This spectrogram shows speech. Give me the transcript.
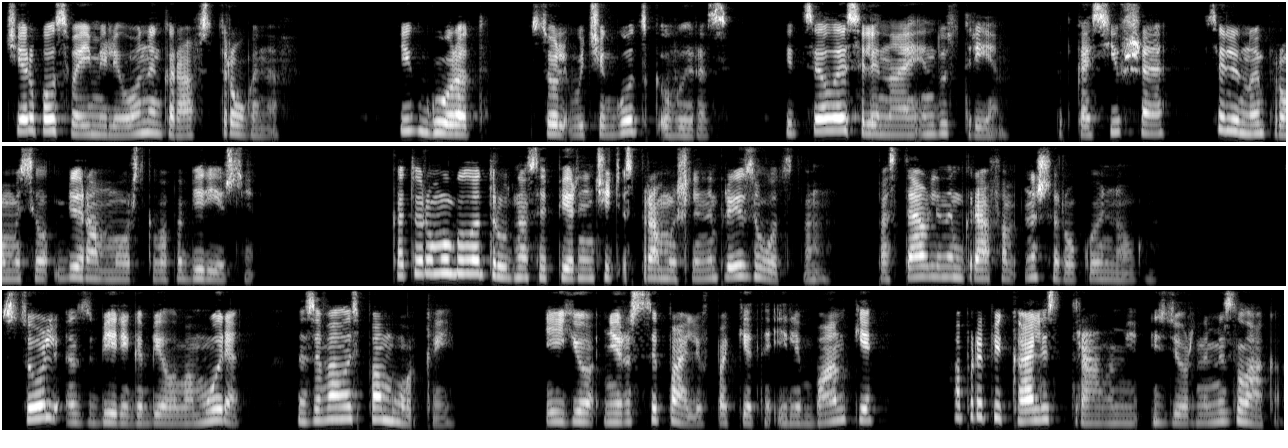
черпал свои миллионы граф Строганов. И город Соль-Вычегодск вырос. И целая соляная индустрия, подкосившая соляной промысел Бероморского побережья, которому было трудно соперничать с промышленным производством, поставленным графом на широкую ногу. Соль с берега Белого моря называлась поморкой. Ее не рассыпали в пакеты или банки, а пропекали с травами и зернами злаков.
